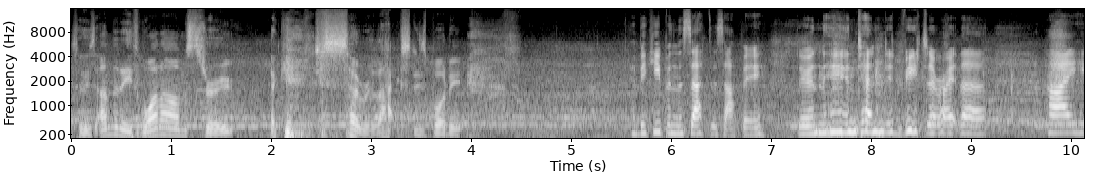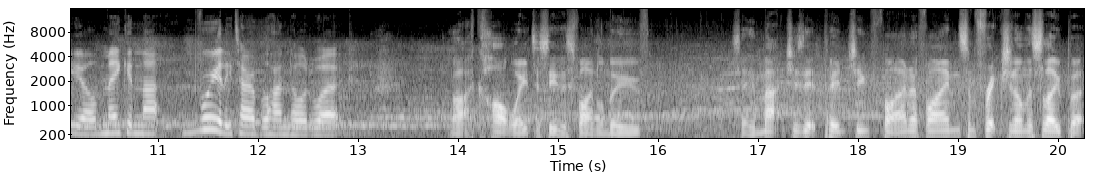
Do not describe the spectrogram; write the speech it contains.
So he's underneath, one arm's through. Again, just so relaxed in his body. He'll be keeping the setters happy, doing the intended beta right there. High heel, making that really terrible handhold work. Oh, I can't wait to see this final move. So he matches it, pinching, trying to find some friction on the sloper.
